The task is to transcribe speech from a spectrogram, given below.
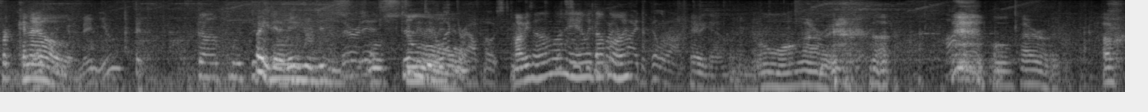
Frickin' hell. Wait, you didn't do There it Well, is. stop. Victor outpost. Might be someone here we don't know. Hide the Villeron. There we go. Oh, Harry. oh, Harry. Oh.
